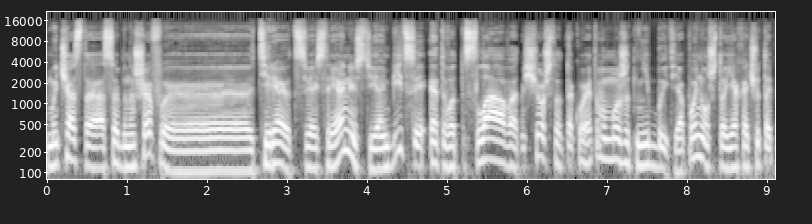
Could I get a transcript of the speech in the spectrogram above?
Мы часто, особенно шефы, э, теряют связь с реальностью, и амбиции — это вот слава, еще что-то такое. Этого может не быть. Я понял, что я хочу топить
